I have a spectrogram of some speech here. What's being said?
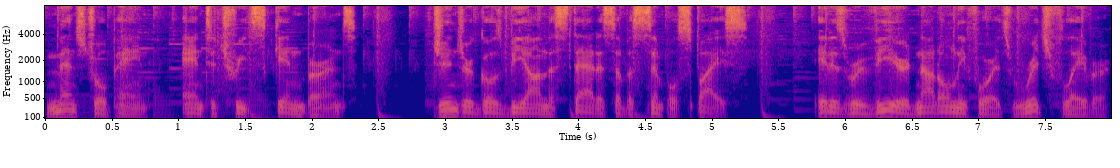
menstrual pain, and to treat skin burns. Ginger goes beyond the status of a simple spice. It is revered not only for its rich flavor,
